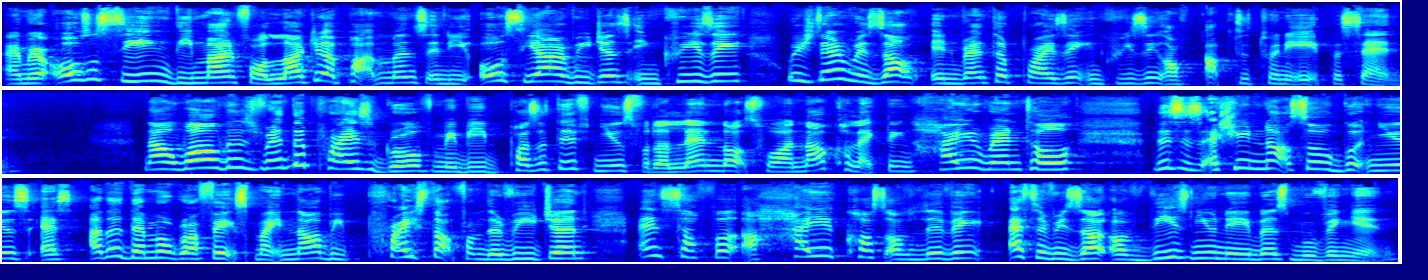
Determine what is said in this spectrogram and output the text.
And we're also seeing demand for larger apartments in the OCR regions increasing, which then result in rental pricing increasing of up to 28%. Now, while this rental price growth may be positive news for the landlords who are now collecting higher rental, this is actually not so good news as other demographics might now be priced out from the region and suffer a higher cost of living as a result of these new neighbours moving in.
